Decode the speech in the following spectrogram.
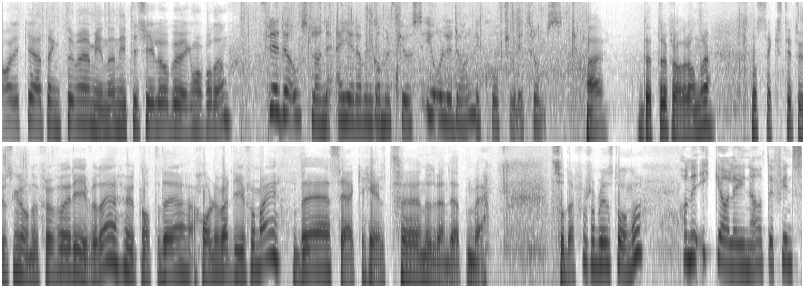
har ikke jeg tenkt med mine 90 kilo å bevege meg på den. Frede Ausland er eier av en gammel fjøs i Olledalen i Kåfjord i Troms. Her detter det fra hverandre. Og 60 000 kroner for å få rive det uten at det har noen verdi for meg, det ser jeg ikke helt eh, nødvendigheten med. Så derfor så blir det stående. Han er ikke alene. Det finnes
